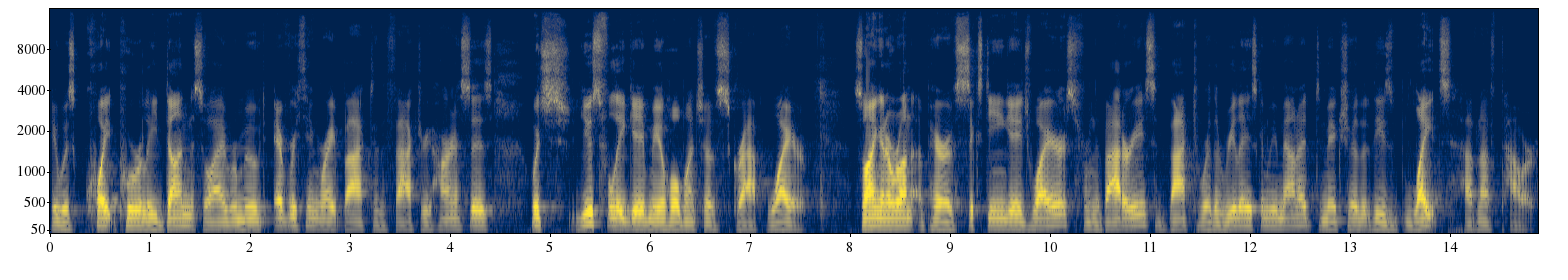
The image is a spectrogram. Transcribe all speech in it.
it was quite poorly done, so I removed everything right back to the factory harnesses, which usefully gave me a whole bunch of scrap wire. So I'm going to run a pair of 16 gauge wires from the batteries back to where the relay is going to be mounted to make sure that these lights have enough power.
